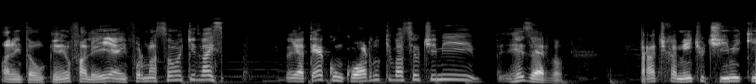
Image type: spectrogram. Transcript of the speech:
Olha, então, como eu falei, a informação é que vai e até concordo que vai ser o time reserva. Praticamente o time que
